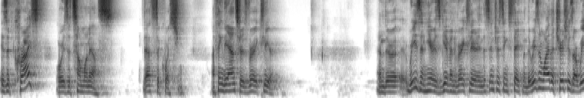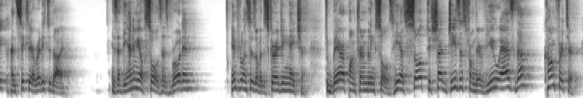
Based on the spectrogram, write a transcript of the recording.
Is it Christ or is it someone else? That's the question. I think the answer is very clear. And the reason here is given very clear in this interesting statement. The reason why the churches are weak and sickly are ready to die is that the enemy of souls has brought in influences of a discouraging nature to bear upon trembling souls. He has sought to shut Jesus from their view as the comforter,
